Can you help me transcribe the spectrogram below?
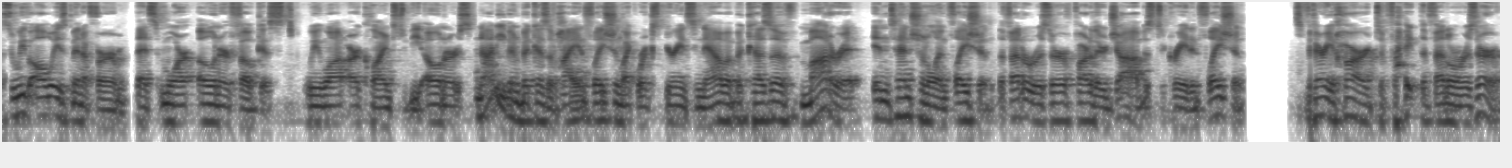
So we've always been a firm that's more owner focused. We want our clients to be owners, not even because of high inflation like we're experiencing now, but because of moderate intentional inflation. The Federal Reserve, part of their job is to create inflation. It's very hard to fight the Federal Reserve.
